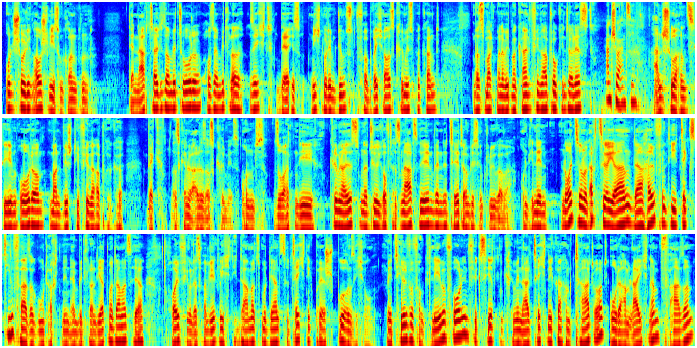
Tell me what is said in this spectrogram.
Unschuldigen ausschließen konnten. Der Nachteil dieser Methode aus Ermittlersicht, der ist nicht nur dem dümmsten Verbrecher aus Krimis bekannt. Was macht man, damit man keinen Fingerabdruck hinterlässt? Handschuhe anziehen. Handschuhe anziehen oder man wischt die Fingerabdrücke weg. Das kennen wir alles aus Krimis. Und so hatten die Kriminalisten natürlich oft das Nachsehen, wenn der Täter ein bisschen klüger war. Und in den 1980er Jahren, da halfen die Textilfasergutachten den Ermittlern. Die hatten wir damals sehr häufig und das war wirklich die damals modernste Technik bei der Spurensicherung. Mit Hilfe von Klebefolien fixierten Kriminaltechniker am Tatort oder am Leichnam Fasern,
